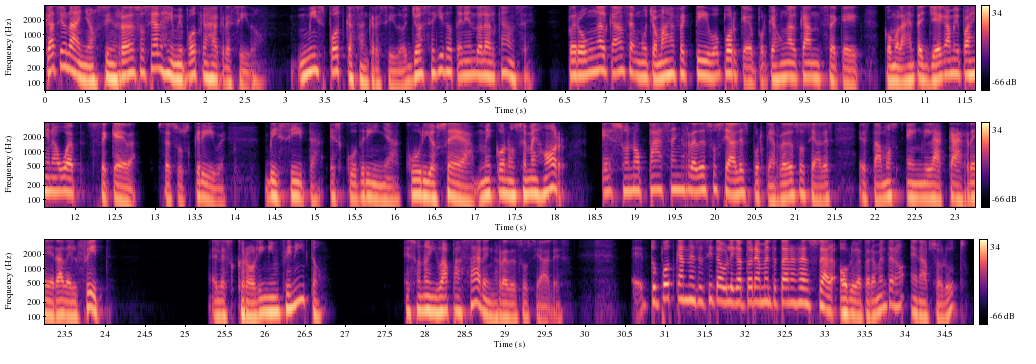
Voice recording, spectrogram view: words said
Casi un año sin redes sociales y mi podcast ha crecido. Mis podcasts han crecido. Yo he seguido teniendo el alcance, pero un alcance mucho más efectivo. ¿Por qué? Porque es un alcance que, como la gente llega a mi página web, se queda, se suscribe, visita, escudriña, curiosea, me conoce mejor. Eso no pasa en redes sociales porque en redes sociales estamos en la carrera del fit, el scrolling infinito. Eso no iba a pasar en redes sociales. Eh, ¿Tu podcast necesita obligatoriamente estar en redes sociales? Obligatoriamente no, en absoluto.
